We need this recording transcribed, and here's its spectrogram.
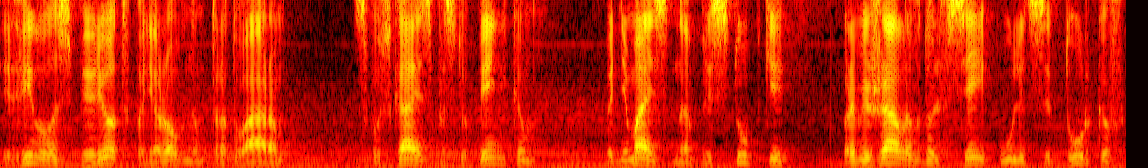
и двинулась вперед по неровным тротуарам, спускаясь по ступенькам, поднимаясь на приступки, пробежала вдоль всей улицы Турков,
